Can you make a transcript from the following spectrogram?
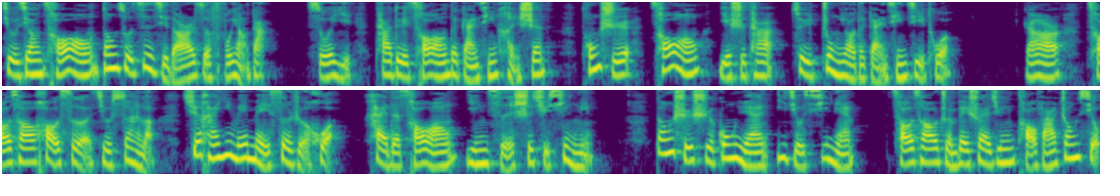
就将曹昂当做自己的儿子抚养大，所以他对曹昂的感情很深。同时，曹昂也是他最重要的感情寄托。然而，曹操好色就算了，却还因为美色惹祸，害得曹昂因此失去性命。当时是公元一九七年，曹操准备率军讨伐张绣，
